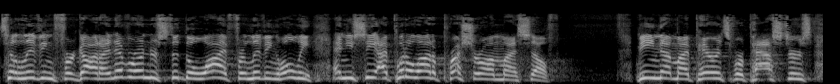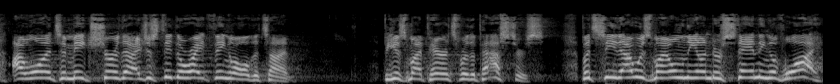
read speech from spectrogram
to living for God. I never understood the why for living holy. And you see, I put a lot of pressure on myself. Being that my parents were pastors, I wanted to make sure that I just did the right thing all the time. Because my parents were the pastors. But see, that was my only understanding of why.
